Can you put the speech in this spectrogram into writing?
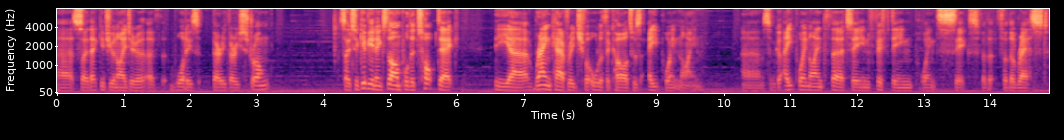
Uh, so that gives you an idea of what is very, very strong. So to give you an example, the top deck, the uh, rank average for all of the cards was 8.9. Um, so we've got 8.9, 13, 15.6 for the for the rest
